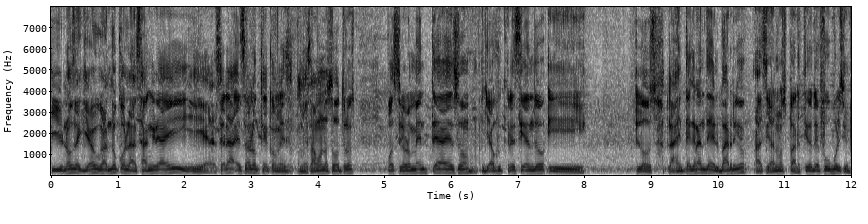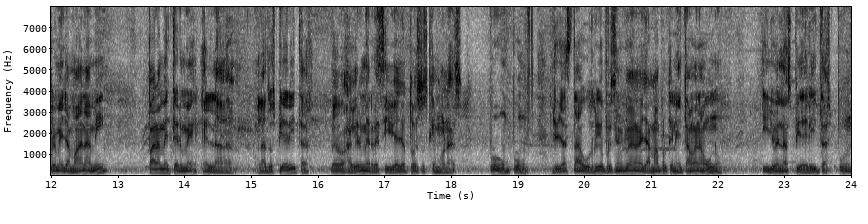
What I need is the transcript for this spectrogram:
y uno seguía jugando con la sangre ahí y eso, era, eso es lo que comenzamos, comenzamos nosotros. Posteriormente a eso ya fui creciendo y los, la gente grande del barrio hacían los partidos de fútbol y siempre me llamaban a mí para meterme en, la- en las dos piedritas. Pero Javier me recibía yo todos esos quemonazos. Pum, pum. Yo ya estaba aburrido, pero siempre me llamaban porque necesitaban a uno. Y yo en las piedritas, pum.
